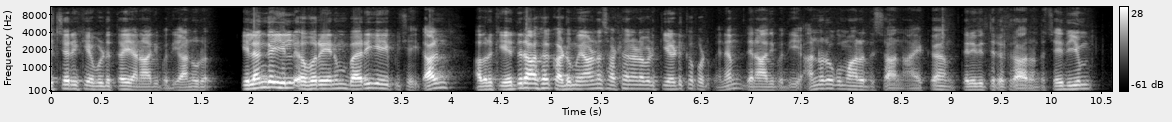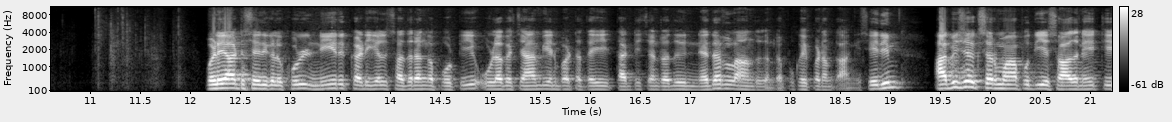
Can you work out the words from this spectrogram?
எச்சரிக்கை விடுத்த ஜனாதிபதி அனுர. இலங்கையில் எவரேனும் வரி ஏய்ப்பு செய்தால் அவருக்கு எதிராக கடுமையான சட்ட நடவடிக்கை எடுக்கப்படும் என ஜனாதிபதி அனுரகுமார திசா நாயக்க தெரிவித்திருக்கிறார் என்ற செய்தியும் விளையாட்டு செய்திகளுக்குள் நீருக்கடியில் சதுரங்க போட்டி உலக சாம்பியன் பட்டத்தை தட்டிச் சென்றது நெதர்லாந்து என்ற புகைப்படம் தாங்கிய செய்தி. அபிஷேக் சர்மா புதிய சாதனை டி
